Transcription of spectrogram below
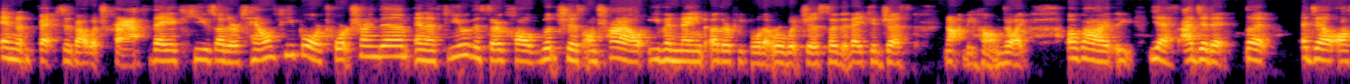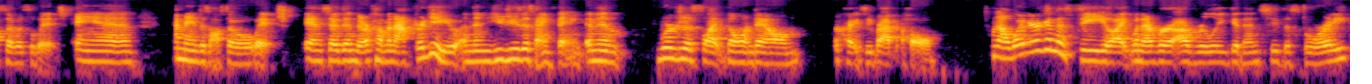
infected by witchcraft. They accuse other townspeople of torturing them, and a few of the so-called witches on trial even named other people that were witches so that they could just not be hung. They're like, "Oh God, yes, I did it," but Adele also is a witch, and Amanda's also a witch, and so then they're coming after you, and then you do the same thing, and then we're just like going down a crazy rabbit hole. Now, what you're going to see, like, whenever I really get into the story,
